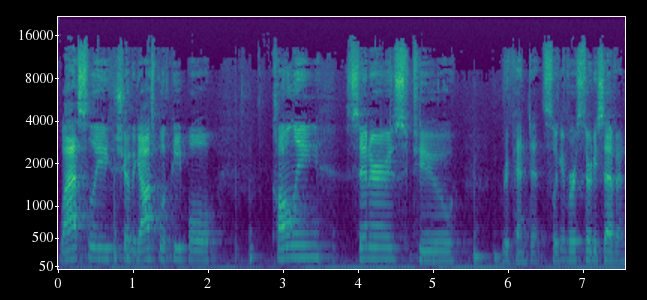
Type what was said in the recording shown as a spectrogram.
Lastly, share the gospel with people, calling sinners to repentance. Look at verse 37.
